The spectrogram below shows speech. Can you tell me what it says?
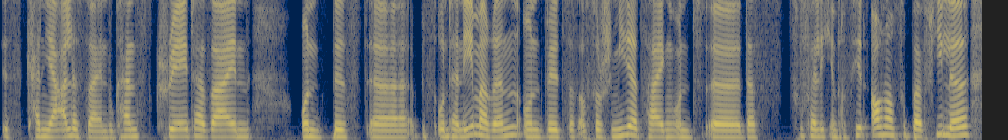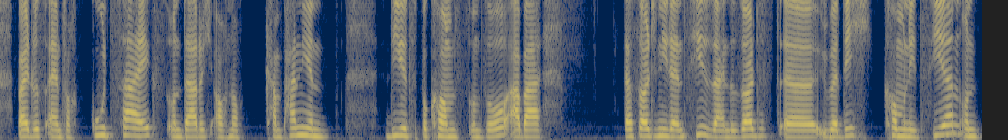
es kann ja alles sein. Du kannst Creator sein und bist, äh, bist Unternehmerin und willst das auf Social Media zeigen und äh, das zufällig interessiert auch noch super viele, weil du es einfach gut zeigst und dadurch auch noch Kampagnen-Deals bekommst und so. Aber das sollte nie dein Ziel sein. Du solltest äh, über dich kommunizieren und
